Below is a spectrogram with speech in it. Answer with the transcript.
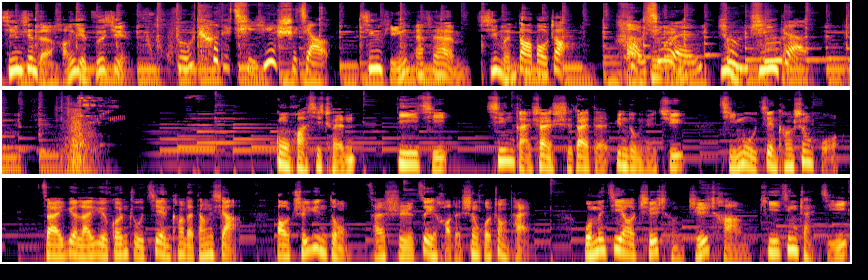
新鲜的行业资讯，独特的企业视角。蜻蜓 FM 新闻大爆炸，好新闻，用听的。共话西城第一期新改善时代的运动园区，启幕健康生活。在越来越关注健康的当下，保持运动才是最好的生活状态。我们既要驰骋职场、披荆斩棘，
